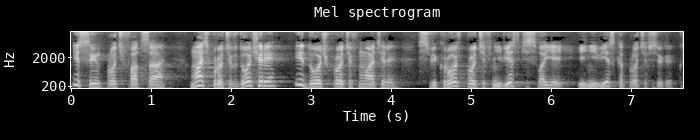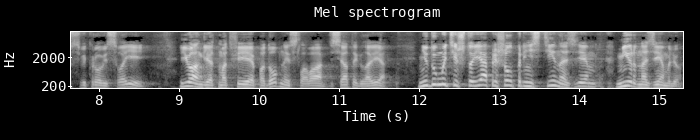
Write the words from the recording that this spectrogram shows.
и сын против отца, мать против дочери, и дочь против матери, свекровь против невестки своей, и невестка против свекрови своей». Евангелие от Матфея подобные слова в 10 главе. «Не думайте, что я пришел принести на зем... мир на землю.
